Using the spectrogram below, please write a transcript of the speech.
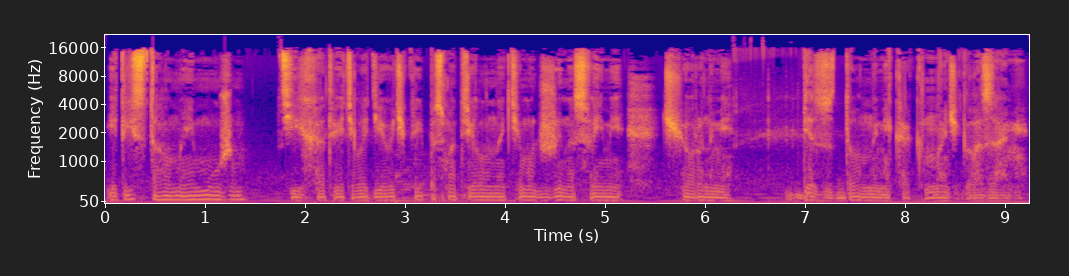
«И ты стал моим мужем», — тихо ответила девочка и посмотрела на Тиму Джина своими черными, бездонными, как ночь, глазами.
